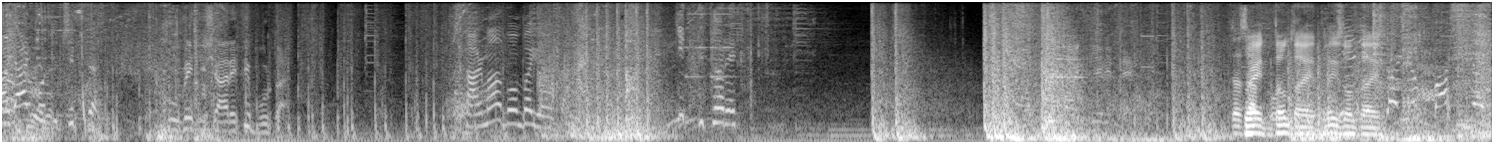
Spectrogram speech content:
Alarm botu çıktı. Kuvvet işareti burada. Sarmal bomba yolda. Ah, gitti Tarek. Does Wait, have- don't die. Please don't die. Sayım başladı.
